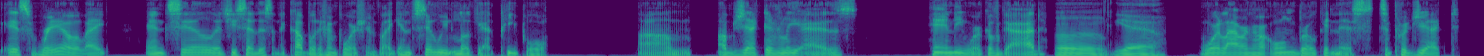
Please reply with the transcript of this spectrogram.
it's real. Like until, and she said this in a couple of different portions. Like until we look at people, um, objectively as handiwork of God. Mm, yeah, we're allowing our own brokenness to project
